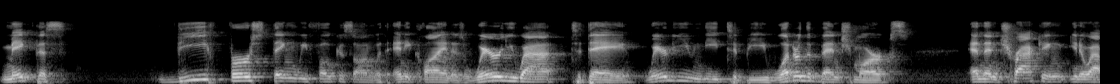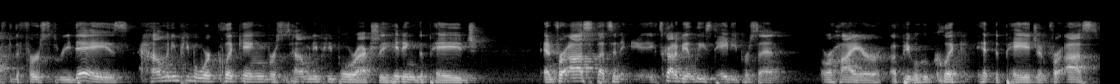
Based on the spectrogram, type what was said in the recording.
make this the first thing we focus on with any client is where are you at today? Where do you need to be? What are the benchmarks? And then tracking, you know, after the first three days, how many people were clicking versus how many people were actually hitting the page. And for us, that's an it's got to be at least 80% or higher of people who click hit the page. And for us,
